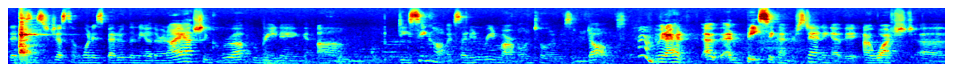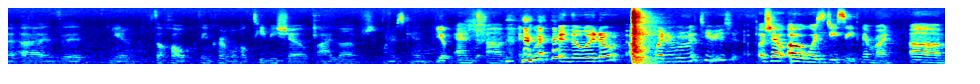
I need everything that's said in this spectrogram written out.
that doesn't suggest that one is better than the other. And I actually grew up reading um, DC comics. I didn't read Marvel until I was an adult. I mean, I had, I had a basic understanding of it. I watched uh, uh, the you know the Hulk, the Incredible Hulk TV show. I loved when I was a kid. Yep. And um, and, what, and the Widow, oh, Wonder Woman TV show. Oh, show. Oh, it was DC. Never mind. Um,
